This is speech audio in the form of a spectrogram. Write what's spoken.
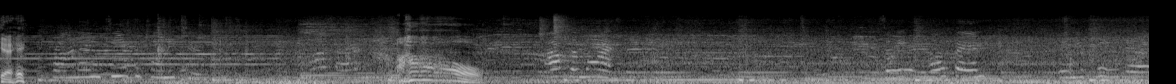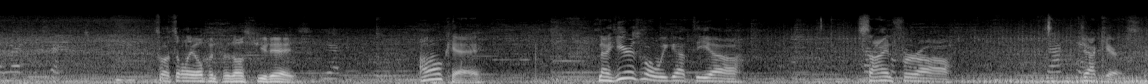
Okay. from 19 to 22 Oh, of the month. So it's open when you pay the electric. so it's only open for those few days. Yep. Okay. Now here's where we got the uh, sign for uh, Jack. Jack Harris.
